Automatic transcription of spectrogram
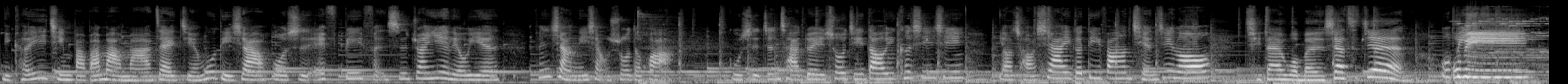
你可以请爸爸妈妈在节目底下或是 FB 粉丝专业留言，分享你想说的话。故事侦查队收集到一颗星星，要朝下一个地方前进喽！期待我们下次见，乌比。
